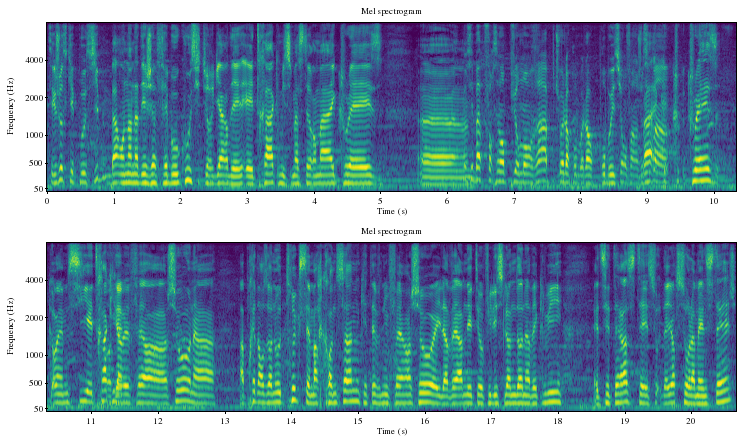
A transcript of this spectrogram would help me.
c'est quelque chose qui est possible? Bah, on en a déjà fait beaucoup. Si tu regardes et, Track, Miss Mastermind, Craze. euh, C'est pas forcément purement rap, tu vois, leur, pro- leur proposition, enfin, je Bah, sais pas. hein. Cr- Craze, quand même, si et Track, Ok. il avait fait un show. On a... Après, dans un autre truc, c'est Mark Ronson qui était venu faire un show et il avait amené Theophilus London avec lui, etc. C'était d'ailleurs sur la main stage.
